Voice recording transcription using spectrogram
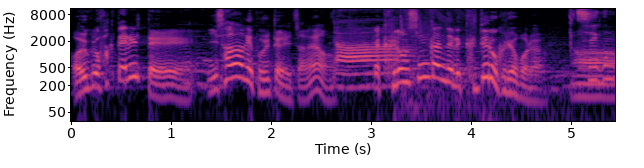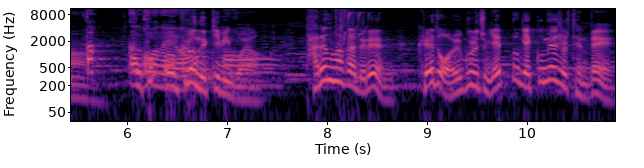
얼굴 확 때릴 때 이상하게 보일 때가 있잖아요. 아. 그러니까 그런 순간들을 그대로 그려버려요. 지금 아. 딱 어, 그- 그거네요. 어, 그런 느낌인 어. 거예요. 다른 화가들은 그래도 얼굴을 좀 예쁘게 꾸며줄 텐데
